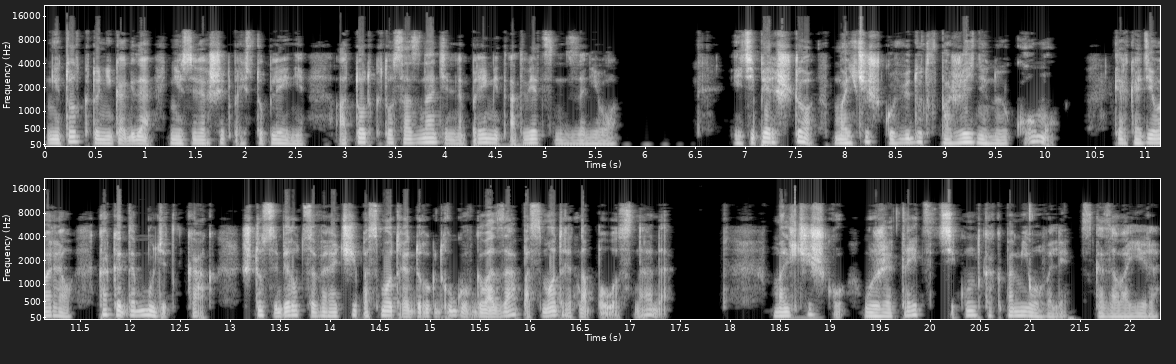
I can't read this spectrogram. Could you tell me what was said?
не тот, кто никогда не совершит преступление, а тот, кто сознательно примет ответственность за него. И теперь что, мальчишку введут в пожизненную кому? Крокодил орал. Как это будет? Как? Что соберутся врачи, посмотрят друг другу в глаза, посмотрят на полуснада? «Мальчишку уже 30 секунд как помиловали», — сказала Ира.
